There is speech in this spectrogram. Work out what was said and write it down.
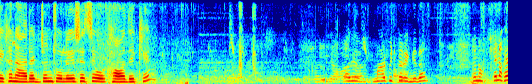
এখানে আর একজন চলে এসেছে ওর খাওয়া দেখে अरे मारपीट करेंगे इधर है ना है ना है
